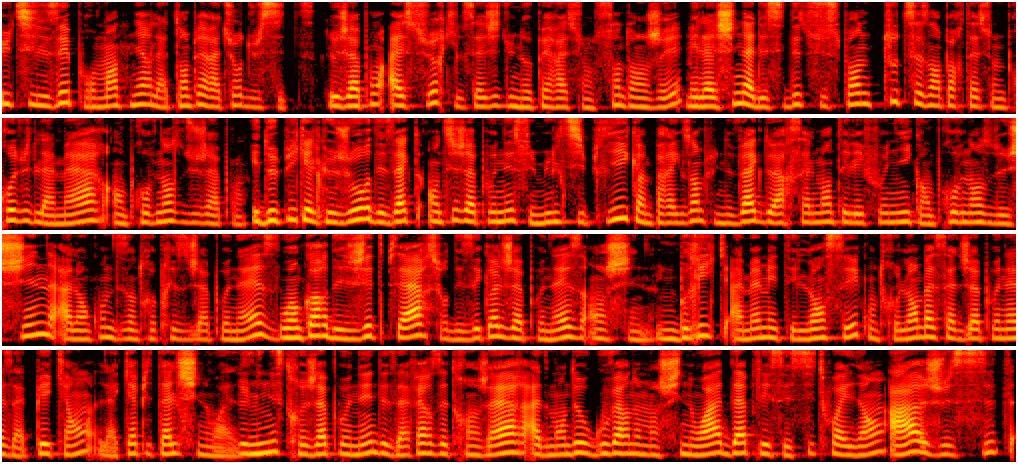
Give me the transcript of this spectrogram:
utilisées pour maintenir la température du site. Le Japon assure qu'il s'agit d'une opération sans danger, mais la Chine a décidé de suspendre toutes ses importations de produits de la mer en provenance du Japon. Et depuis quelques jours, des actes anti-japonais se multiplient, comme par exemple une vague de harcèlement téléphonique en provenance de Chine à l'encontre des entreprises japonaises, ou encore des jets de pierre sur des écoles japonaises en Chine. Une brique a même été lancée contre l'ambassade japonaise à Pékin, la capitale chinoise. Le ministre japonais des Affaires étrangères a demandé au gouvernement chinois d'appeler ses citoyens à, je cite,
